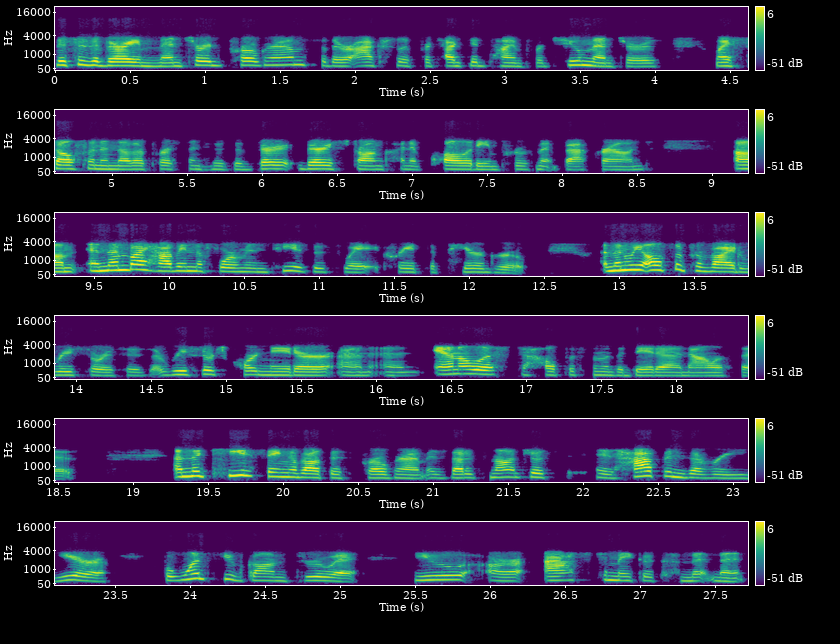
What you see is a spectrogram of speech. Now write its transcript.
This is a very mentored program, so there are actually protected time for two mentors myself and another person who's a very, very strong kind of quality improvement background. Um, and then by having the four mentees this way, it creates a peer group. And then we also provide resources, a research coordinator and an analyst to help with some of the data analysis. And the key thing about this program is that it's not just, it happens every year, but once you've gone through it, you are asked to make a commitment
